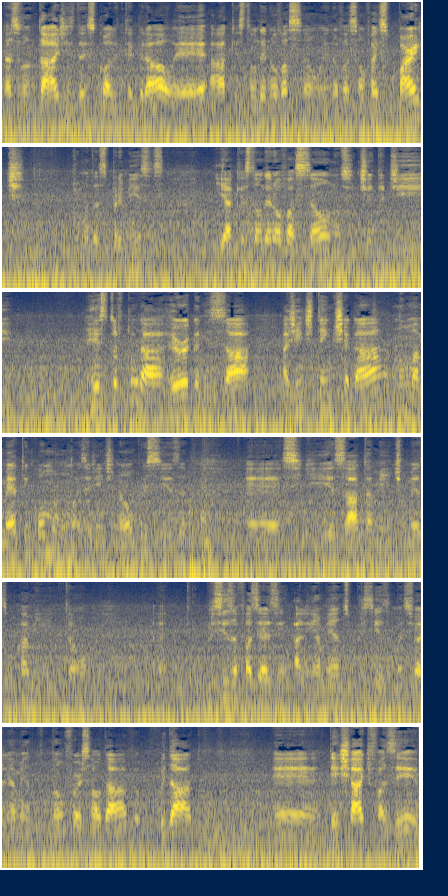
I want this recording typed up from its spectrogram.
das vantagens da escola integral é a questão da inovação. A inovação faz parte de uma das premissas e a questão da inovação no sentido de reestruturar, reorganizar. A gente tem que chegar numa meta em comum, mas a gente não precisa é, seguir exatamente o mesmo caminho. Então, é, precisa fazer alinhamentos? Precisa, mas se o alinhamento não for saudável, cuidado. É, deixar de fazer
